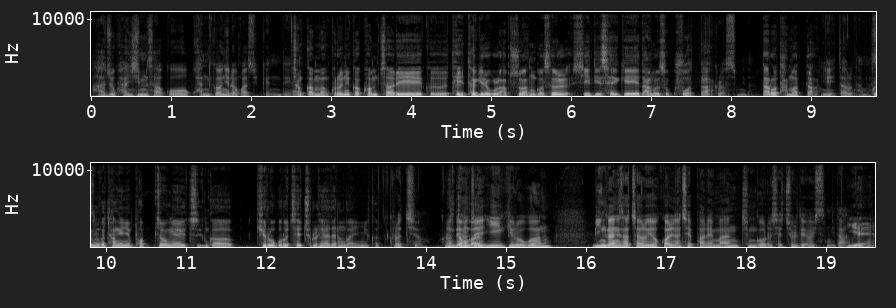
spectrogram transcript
아주 관심사고 관건이라고 할 수 있겠는데요. 잠깐만. 그러니까 검찰이 그 데이터 기록을 압수한 것을 CD 세 개에 나눠서 구웠다. 그렇습니다. 따로 담았다. 예, 따로 담았습니다. 그러니까 당연히 법정에 지- 그러니까 기록으로 제출을 해야 되는 거 아닙니까? 그렇죠. 그런데 있던가요? 현재 이 기록은 민간인 사찰 의혹 관련 재판에만 증거로 제출되어 있습니다. 예.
